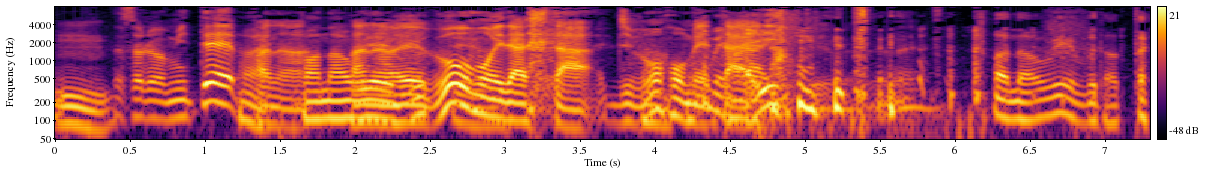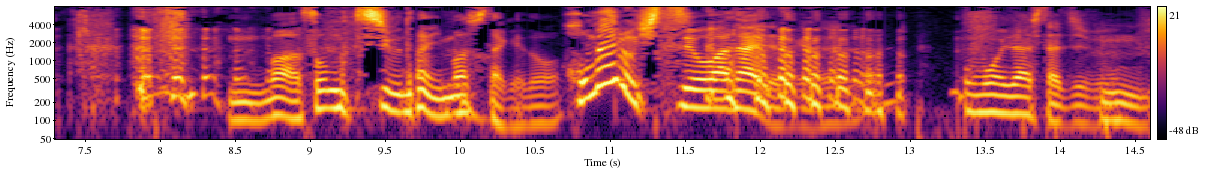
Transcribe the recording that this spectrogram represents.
うんで。それを見て、はいパナ、パナウェーブパナウェーブを思い出した自分を褒めたいいね。パナウェーブだったっけ？うん、まあ、そんな集団いましたけど。褒める必要はないですけどね。思い出した自う分。ん。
